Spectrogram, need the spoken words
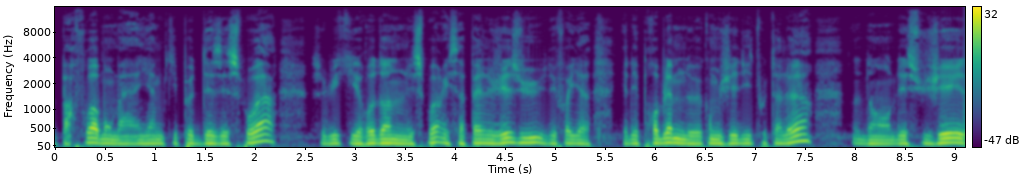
parfois, bon ben, il y a un petit peu de désespoir. Celui qui redonne l'espoir, il s'appelle Jésus. Des fois, il y a, il y a des problèmes de, comme j'ai dit tout à l'heure, dans des sujets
